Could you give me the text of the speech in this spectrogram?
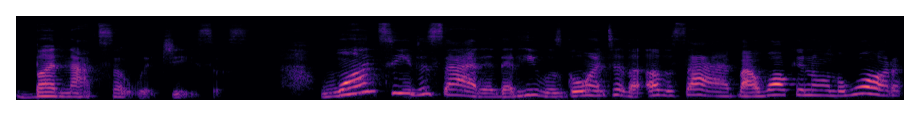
But not so with Jesus. Once he decided that he was going to the other side by walking on the water,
